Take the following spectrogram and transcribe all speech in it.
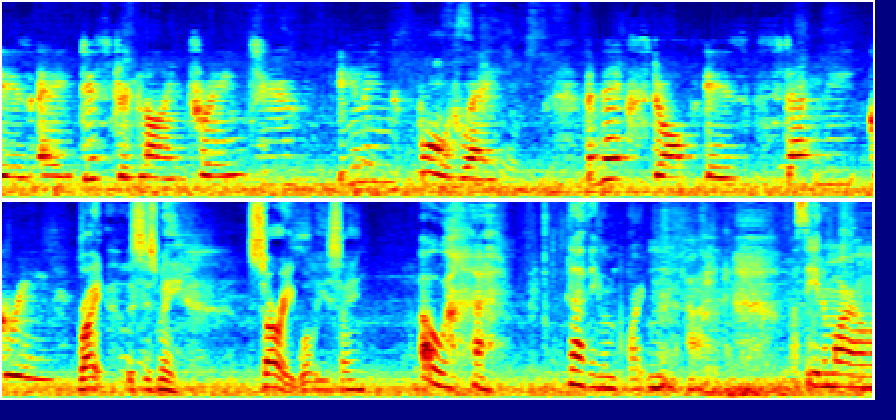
is a District Line train to Ealing Broadway. The next stop is Stepney Green. Right, this is me. Sorry, what were you saying? Oh, nothing important. Uh, I'll see you tomorrow.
